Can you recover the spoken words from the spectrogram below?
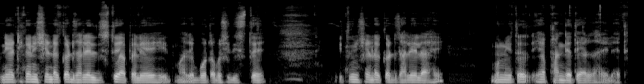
पण या ठिकाणी शेंडा कट झालेला दिसतोय आपल्याला. हे माझ्या बोटापाशी दिसतोय. इथून शेंडा कट झालेला आहे. म्हणून इथं ह्या फांद्या तयार झालेल्या आहेत.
